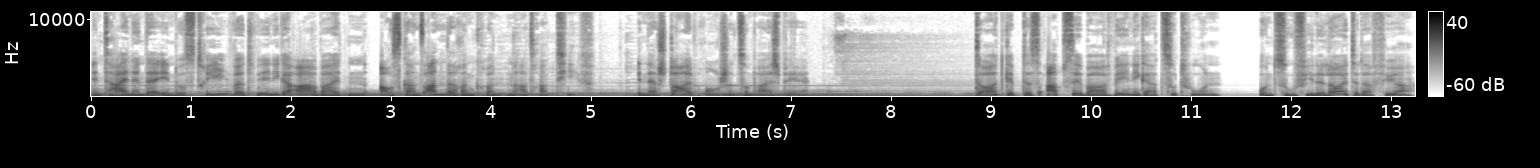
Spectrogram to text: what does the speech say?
In Teilen der Industrie wird weniger Arbeiten aus ganz anderen Gründen attraktiv. In der Stahlbranche zum Beispiel. Dort gibt es absehbar weniger zu tun und zu viele Leute dafür.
